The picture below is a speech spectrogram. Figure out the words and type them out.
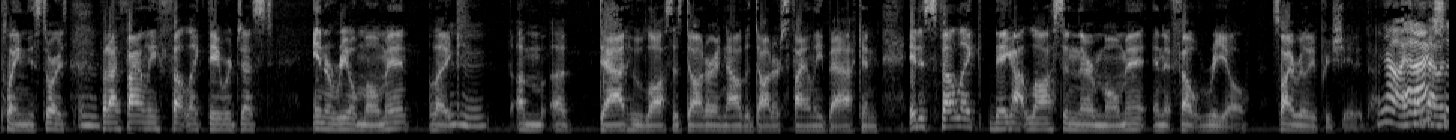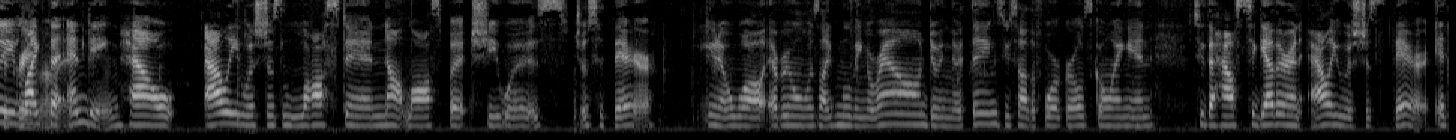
playing these stories, Mm-hmm. but I finally felt like they were just in a real moment, like Mm-hmm. um, a dad who lost his daughter and now the daughter's finally back, and it just felt like they got lost in their moment and it felt real. So I really appreciated that. no. I and I actually a great like moment. the ending, how Ali was just lost in, not lost, but she was just there. You know, while everyone was like moving around, doing their things, you saw the four girls going in to the house together, and Ali was just there. It,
